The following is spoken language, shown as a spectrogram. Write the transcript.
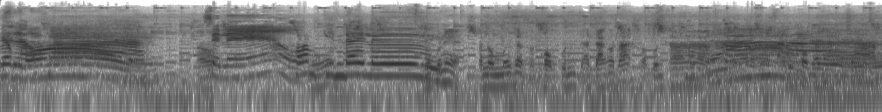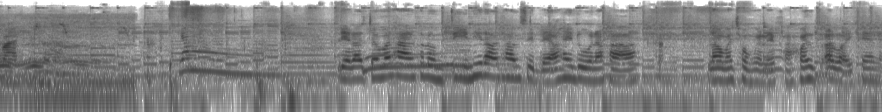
เรียบร้อยเสร็จแล้วพร้อมกินได้เลยขอบคุณเนี่ยพนมมือกันขอบคุณอาจารย์ก็ซะขอบคุณค่ะจ้าทุกคนเลยจ้าไปเดี๋ยวเราจะมาทานขนมจีนที่เราทำเสร็จแล้วให้ดูนะคะ เรามาชมกันเลยค่ะว่าอร่อยแค่ไหน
